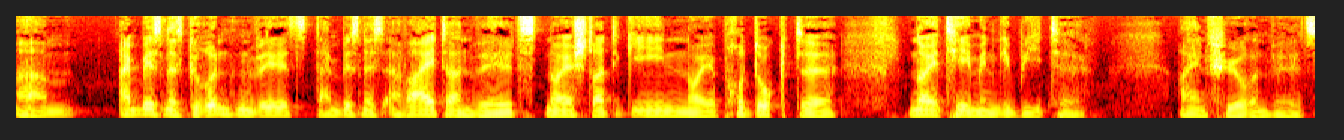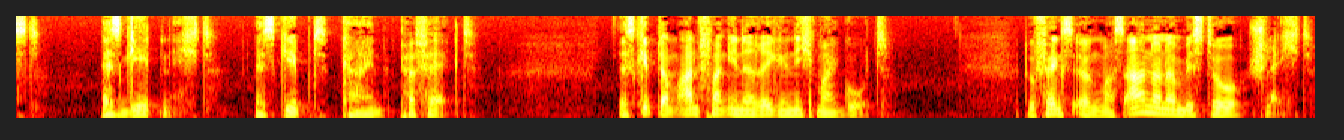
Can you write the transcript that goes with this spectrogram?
ähm, ein Business gründen willst, dein Business erweitern willst, neue Strategien, neue Produkte, neue Themengebiete einführen willst. Es geht nicht. Es gibt kein Perfekt. Es gibt am Anfang in der Regel nicht mal gut. Du fängst irgendwas an und dann bist du schlecht.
